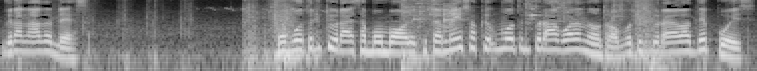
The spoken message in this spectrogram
granadas dessa. Então eu vou triturar essa bomba óleo aqui também, só que eu vou triturar agora não, tropa. Vou triturar ela depois.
